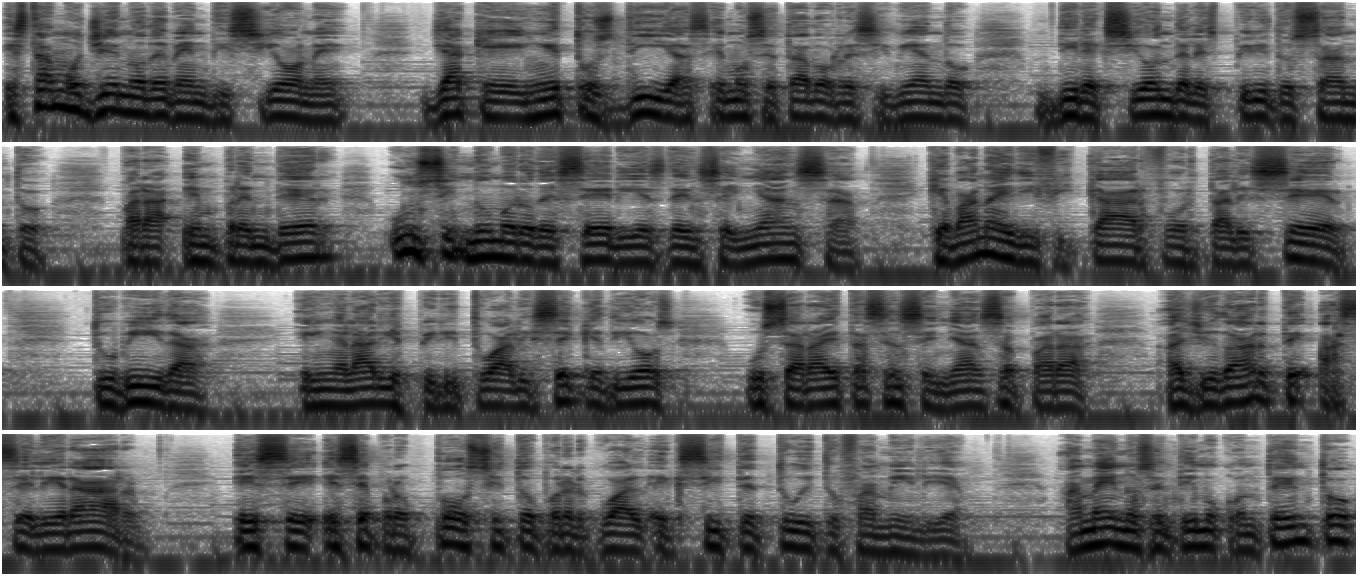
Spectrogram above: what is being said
Estamos llenos de bendiciones, ya que en estos días hemos estado recibiendo dirección del Espíritu Santo para emprender un sinnúmero de series de enseñanza que van a edificar, fortalecer tu vida en el área espiritual. Y sé que Dios usará estas enseñanzas para ayudarte a acelerar ese, ese propósito por el cual existe tú y tu familia. Amén, nos sentimos contentos.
